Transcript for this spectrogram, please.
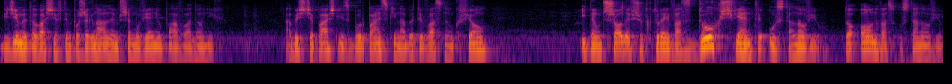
Widzimy to właśnie w tym pożegnalnym przemówieniu Pawła do nich. Abyście paśli zbór pański nabyty własną krwią, i tę trzodę, wśród której was Duch Święty ustanowił. To On was ustanowił.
